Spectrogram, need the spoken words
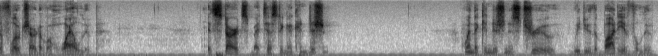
a flowchart of a while loop. It starts by testing a condition. When the condition is true, we do the body of the loop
